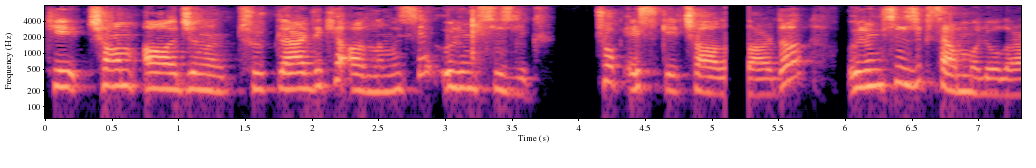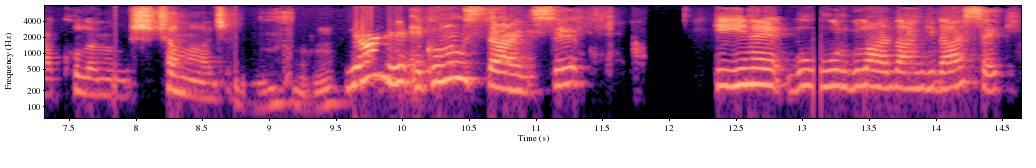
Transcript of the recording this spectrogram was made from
ki çam ağacının Türklerdeki anlamı ise ölümsüzlük. Çok eski çağlarda ölümsüzlük sembolü olarak kullanılmış çam ağacı. Yani Ekonomist dergisi ki yine bu vurgulardan gidersek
